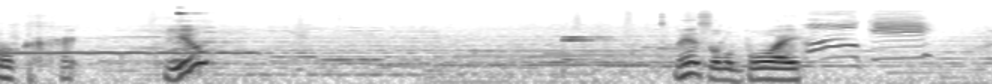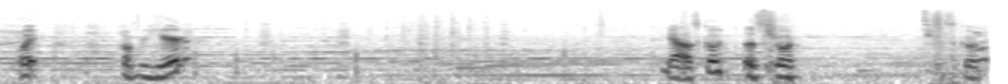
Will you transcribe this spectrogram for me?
Okay. You? I think it's a little boy. Okay. Wait, over here? Yeah, let's go let's go let's go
